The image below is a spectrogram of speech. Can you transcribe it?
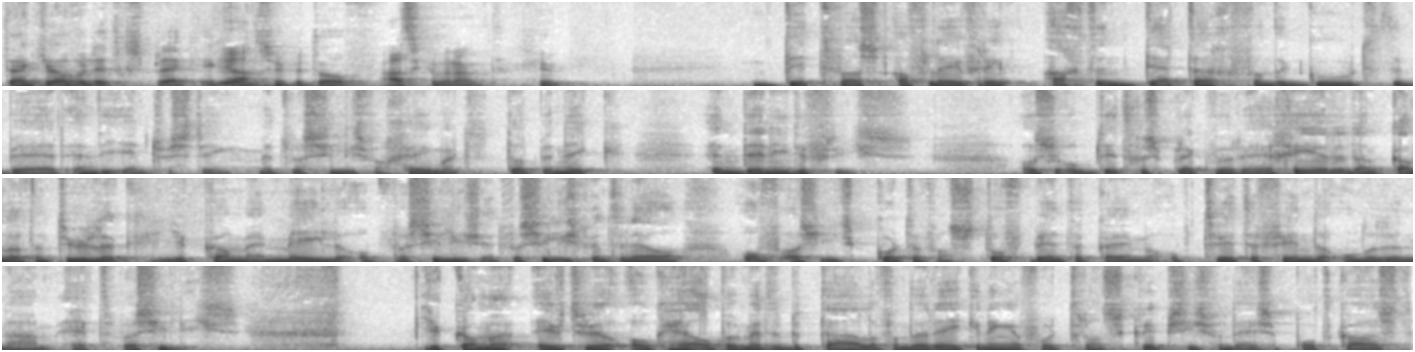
dankjewel voor dit gesprek. Ik vond het super tof. Hartstikke bedankt. Dit was aflevering 38 van The Good, The Bad and The Interesting... met Vasilis van Gemert, dat ben ik, en Danny de Vries. Als je op dit gesprek wil reageren, dan kan dat natuurlijk. Je kan mij mailen op vasilis.vasilis.nl... of als je iets korter van stof bent... dan kan je me op Twitter vinden onder de naam @vasilis. Je kan me eventueel ook helpen met het betalen van de rekeningen... voor transcripties van deze podcast.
